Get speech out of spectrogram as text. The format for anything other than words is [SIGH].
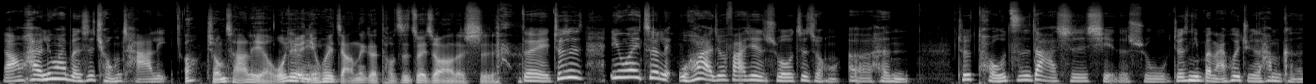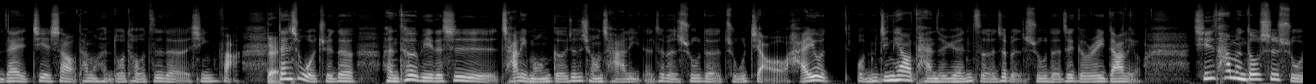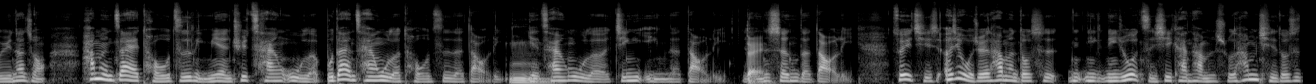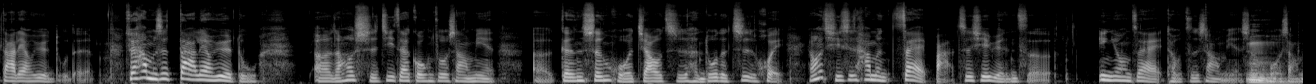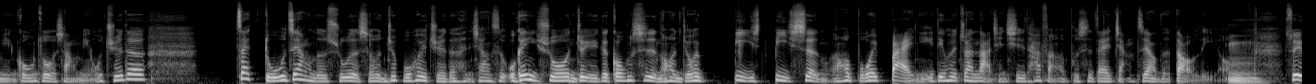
然后还有另外一本是《穷查理》哦，《穷查理》哦，我以为你会讲那个投资最重要的事。[LAUGHS] 对，就是因为这里，我后来就发现说，这种呃，很就是投资大师写的书，就是你本来会觉得他们可能在介绍他们很多投资的心法，对。但是我觉得很特别的是，查理蒙格就是《穷查理》的这本书的主角，还有我们今天要谈的《原则》这本书的这个 Ray Dalio。其实他们都是属于那种他们在投资里面去参悟了，不但参悟了投资的道理，也参悟了经营的道理、人生的道理。所以其实，而且我觉得他们都是你你你如果仔细看他们书，他们其实都是大量阅读的人。所以他们是大量阅读，呃，然后实际在工作上面，呃，跟生活交织很多的智慧。然后其实他们在把这些原则应用在投资上面、生活上面、工作上面。我觉得。在读这样的书的时候，你就不会觉得很像是我跟你说，你就有一个公式，然后你就会必必胜，然后不会败，你一定会赚大钱。其实他反而不是在讲这样的道理哦。嗯，所以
